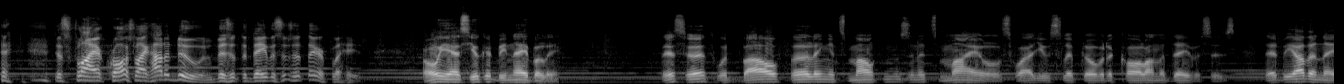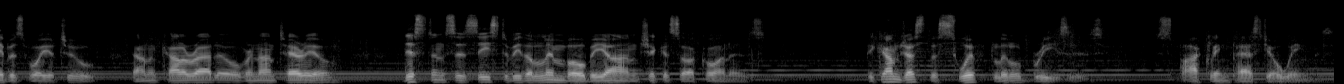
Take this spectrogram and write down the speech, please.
Just fly across like how to do and visit the Davises at their place. Oh, yes, you could be neighborly. This earth would bow, furling its mountains and its miles while you slipped over to call on the Davises. There'd be other neighbors for you, too. Down in Colorado, over in Ontario. Distances cease to be the limbo beyond Chickasaw Corners. Become just the swift little breezes sparkling past your wings.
